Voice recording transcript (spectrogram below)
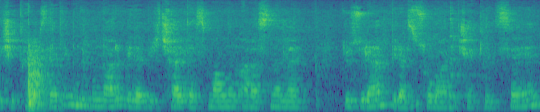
keçi təmizlədim. İndi bunları belə bir çay dəsmalının arasına mən düzürəm, biraz suları çəkilsin.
